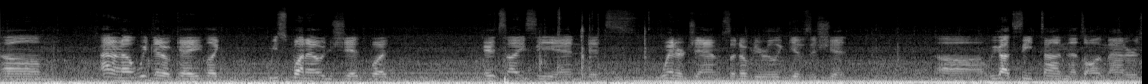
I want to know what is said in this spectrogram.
Um, I don't know, we did okay. Like, we spun out and shit, but it's icy and it's winter jam, so nobody really gives a shit. Uh, we got seat time, that's all that matters.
